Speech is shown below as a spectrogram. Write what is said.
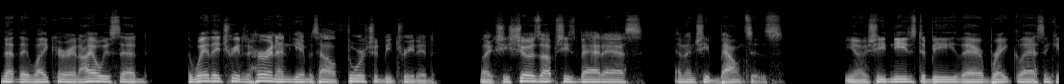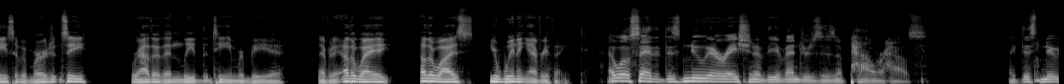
that they like her. And I always said the way they treated her in Endgame is how Thor should be treated. Like she shows up, she's badass, and then she bounces. You know, she needs to be there, break glass in case of emergency, rather than lead the team or be a everything. Other way, otherwise, you're winning everything. I will say that this new iteration of the Avengers is a powerhouse. Like this new,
